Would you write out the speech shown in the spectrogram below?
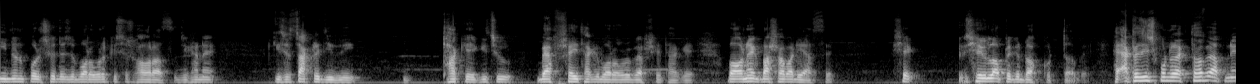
ইউনিয়ন পরিষদের যে বড় বড় কিছু শহর আছে, যেখানে কিছু চাকরিজীবী থাকে, কিছু ব্যবসায়ী থাকে, বড় বড় ব্যবসায়ী থাকে, বা অনেক বাসা বাড়ি আছে, সে, সেগুলো আপনাকে ডক করতে হবে। হ্যাঁ একটা জিনিস মনে রাখতে হবে, আপনি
